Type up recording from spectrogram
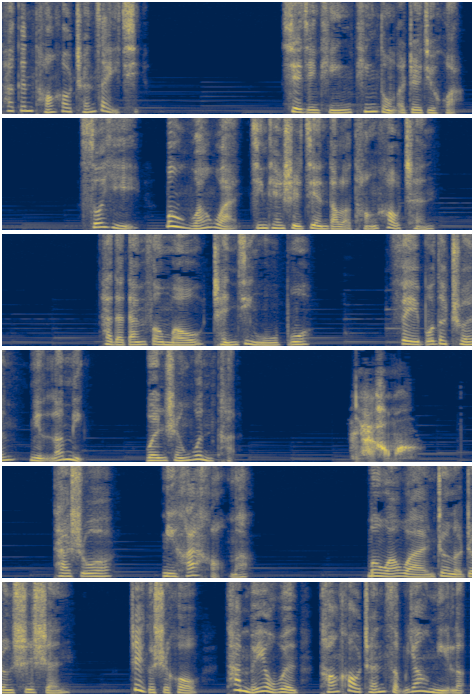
他跟唐浩辰在一起。”谢景亭听懂了这句话，所以孟婉婉今天是见到了唐浩辰。他的丹凤眸沉静无波。菲薄的唇抿了抿，温声问他：“你还好吗？”他说：“你还好吗？”孟婉婉怔了怔失神。这个时候，他没有问唐浩辰怎么样你了，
